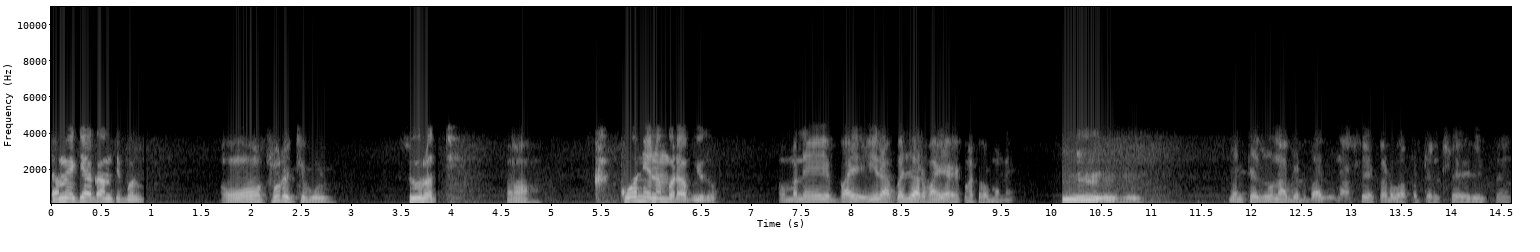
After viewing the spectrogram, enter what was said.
તમે ક્યાં ગામથી બોલો? હું સુરતથી બોલું. સુરત. હા. કોને નંબર આપ્યો તો? મને ભાઈ હીરા બજારમાં આપ્યો હતો મને. મને કે જુનાગઢ બાજુના છે કડવા પટેલ છે હરીશભાઈ.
